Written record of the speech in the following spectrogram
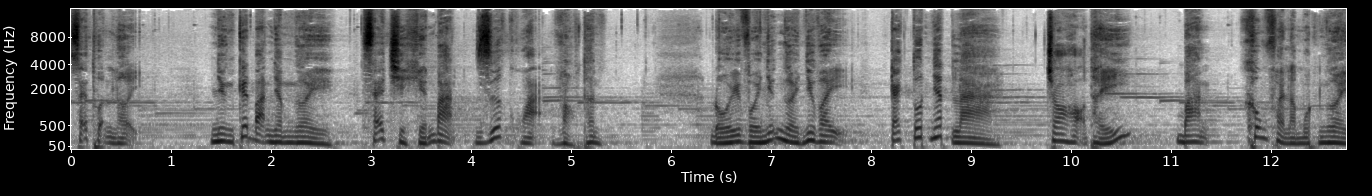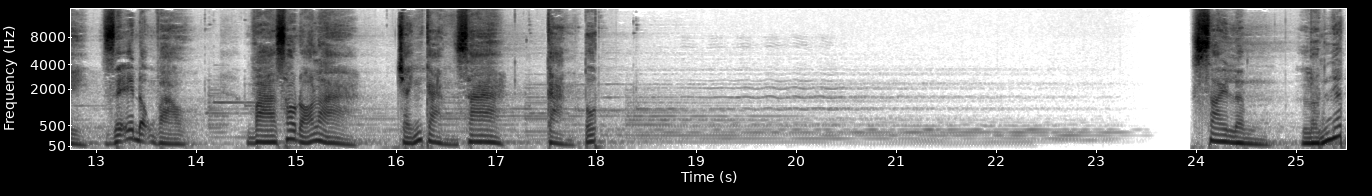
sẽ thuận lợi nhưng kết bạn nhầm người sẽ chỉ khiến bạn rước họa vào thân. Đối với những người như vậy, cách tốt nhất là cho họ thấy bạn không phải là một người dễ động vào và sau đó là tránh càng xa càng tốt. Sai lầm lớn nhất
